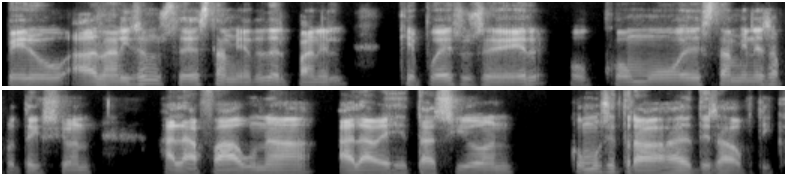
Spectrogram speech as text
Pero analizan ustedes también desde el panel qué puede suceder o cómo es también esa protección a la fauna, a la vegetación, ¿Cómo se trabaja desde esa óptica?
